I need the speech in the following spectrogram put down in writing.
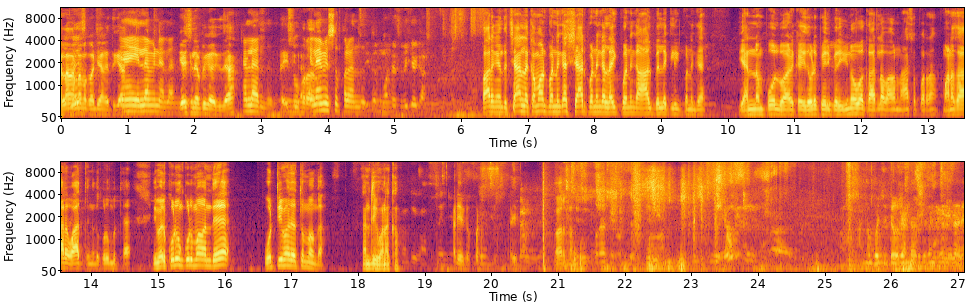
எல்லாம் வெள்ளமா வண்டி வாங்கிறதுக்கா? ஆ, எல்லாமே நல்லா இருந்தது. ஏசியில் எப்படி கேக்குதா? நல்லா இருந்தது. எல்லாமே சூப்பரா இருந்தது. பாருங்க இந்த சேனலை கமெண்ட் பண்ணுங்க ஷேர் பண்ணுங்க லைக் பண்ணுங்க ஆல் பெல்லை கிளிக் பண்ணுங்க. எண்ணம் போல் வாழ்க்கை இதோட பெரிய பெரிய இனோவா கார்லாம் வாங்கணும்னு ஆசைப்பட்றேன். மனசார வாத்துங்க இந்த குடும்பத்தை. இது மாதிரி குடும்பம் குடும்பம் வந்து ஒற்றுமையாக எடுத்து நன்றி வணக்கம். அடி இருக்க போடு. அடி இருக்க. பாருங்க. சூப்பராக அண்ணன் பட்ஜெட் ஒரு ரெண்டாயிரம் தான் கேட்டுக்காரு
